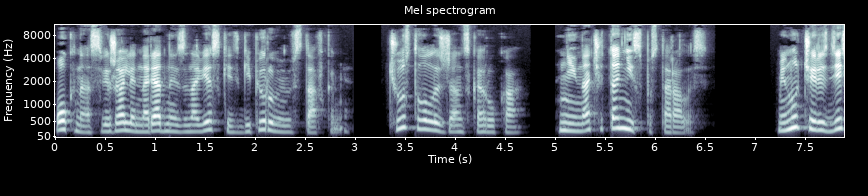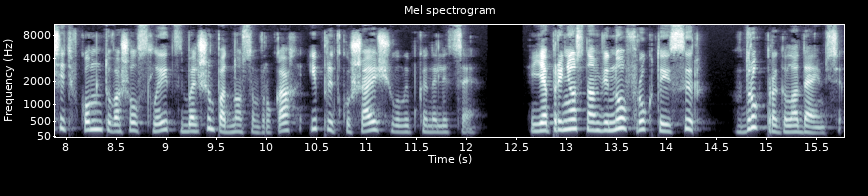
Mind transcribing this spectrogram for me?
Окна освежали нарядные занавески с гипюровыми вставками. Чувствовалась женская рука. Не иначе Танис постаралась. Минут через десять в комнату вошел Слейд с большим подносом в руках и предвкушающей улыбкой на лице. «Я принес нам вино, фрукты и сыр. Вдруг проголодаемся».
